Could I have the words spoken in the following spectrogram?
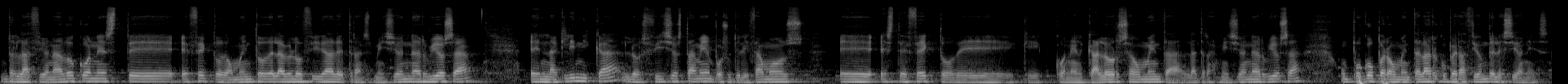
relacionado con este efecto de aumento de la velocidad de transmisión nerviosa, en la clínica los fisios también pues utilizamos eh, este efecto de que con el calor se aumenta la transmisión nerviosa un poco para aumentar la recuperación de lesiones.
